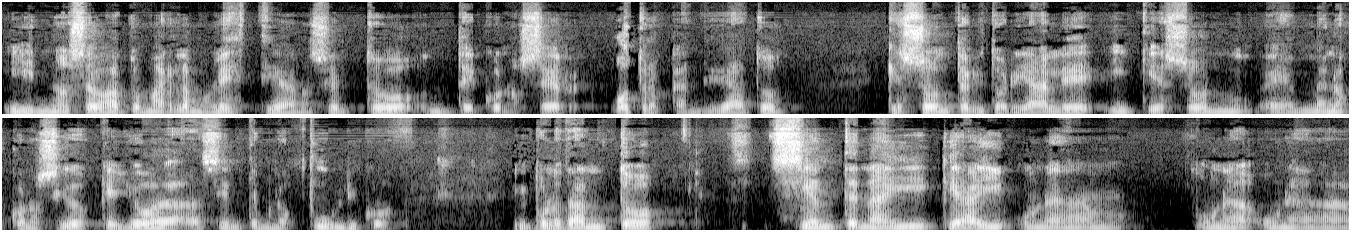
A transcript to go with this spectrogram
y no se va a tomar la molestia, ¿no es de conocer otros candidatos que son territoriales y que son eh, menos conocidos que yo así en términos públicos. Y por lo tanto, sienten ahí que hay una, una, una,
